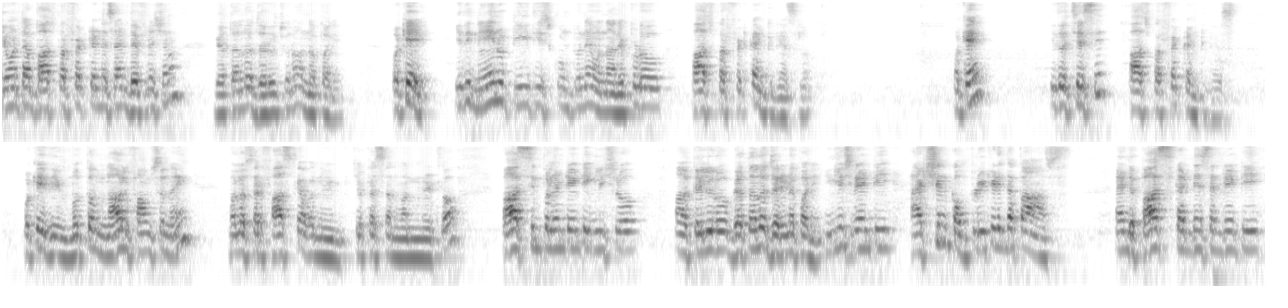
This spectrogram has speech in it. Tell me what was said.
ఏమంటాం? Past perfect condition and definition గతంలో జరుగుతున్న ఉన్న పని. ఓకే ఇది నేను టీ తీసుకుంటూనే ఉన్నాను ఎప్పుడు? పాస్ పర్ఫెక్ట్ కంటిన్యూస్లో ఓకే ఇది వచ్చేసి పాస్ పర్ఫెక్ట్ కంటిన్యూస్ ఓకే ఇది మొత్తం నాలుగు ఫామ్స్ ఉన్నాయి. మళ్ళీ ఒకసారి ఫాస్ట్గా చెప్పేస్తాను వన్ మినిట్లో పాస్ సింపుల్ అంటే ఏంటి? ఇంగ్లీష్లో తెలుగులో గతంలో జరిగిన పని. ఇంగ్లీష్ ఏంటి? Action completed in the past and past continuous అంటే ఏంటి?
